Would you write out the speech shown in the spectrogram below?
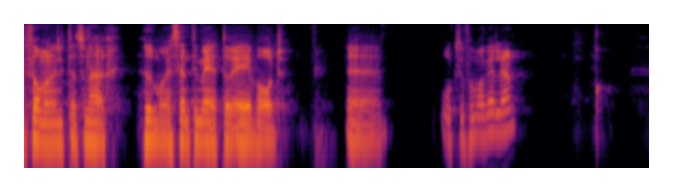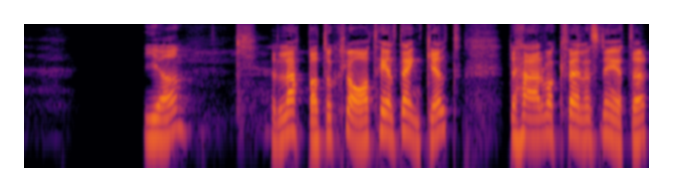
får man en liten sån här hur många centimeter är vad. Eh, och så får man välja den. Ja. Lappat och klart helt enkelt. Det här var kvällens nyheter.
